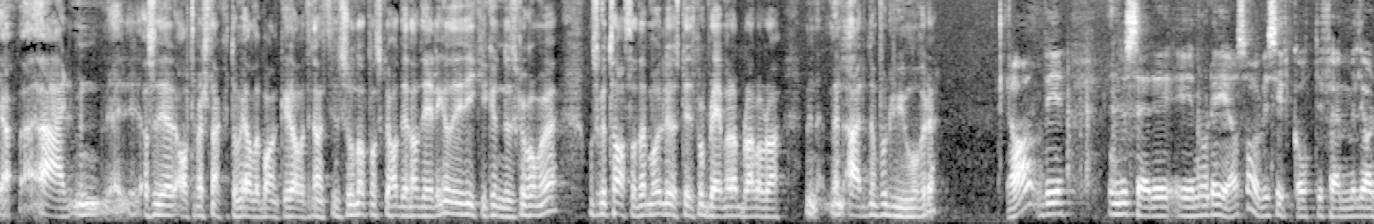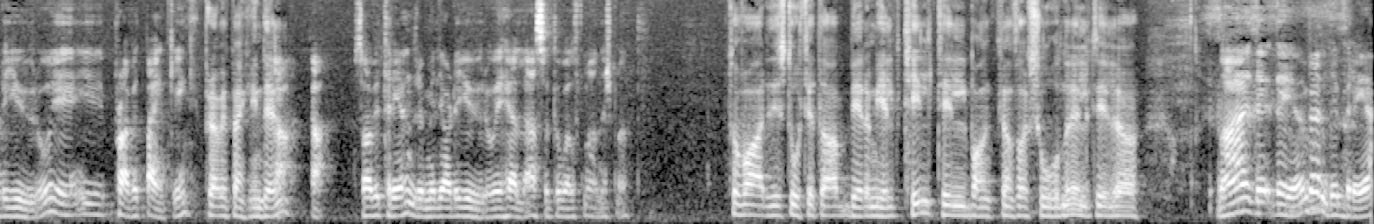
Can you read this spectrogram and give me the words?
ja, er, men, altså Det har alltid vært snakket om i alle banker og alle finansinstitusjoner at man skulle ha den avdelingen, og de rike kundene skulle komme. Man skulle ta seg av dem og løse deres problemer. og bla bla bla. Men, men er det noe volum over det? Ja, vi, om du ser i, i Nordea, så har vi ca. 85 milliarder euro i, i private banking. Private banking-delen? Ja, ja. Så har vi 300 milliarder euro i hele Asset og Wealth Management. Så hva er det de stort sett da ber om hjelp til? Til banktransaksjoner eller til å Nei, det, det er en veldig bred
